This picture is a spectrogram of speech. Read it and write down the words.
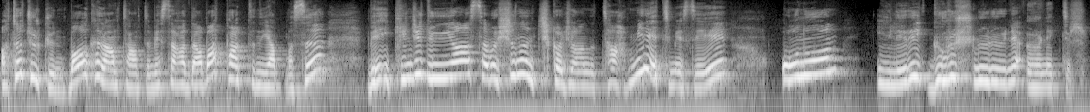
Atatürk'ün Balkan Antantı ve Sadabat Paktı'nı yapması ve 2. Dünya Savaşı'nın çıkacağını tahmin etmesi onun ileri görüşlülüğüne örnektir.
